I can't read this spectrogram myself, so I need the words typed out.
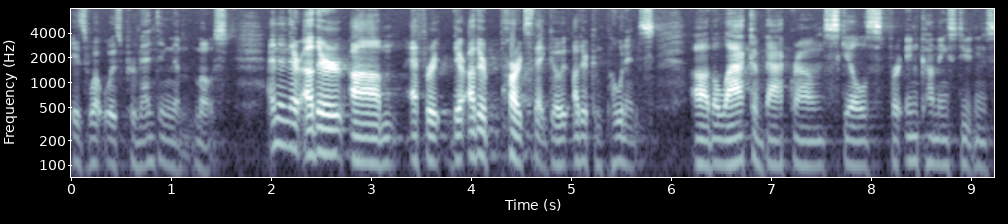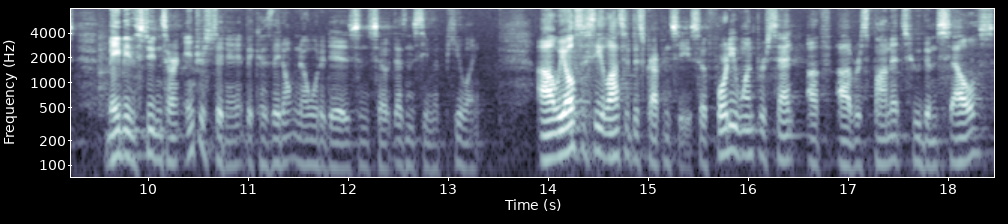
is what was preventing them most. And then there are other um, effort, there are other parts that go, other components. Uh, the lack of background skills for incoming students. Maybe the students aren't interested in it because they don't know what it is, and so it doesn't seem appealing. Uh, we also see lots of discrepancies. So 41% of uh, respondents who themselves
